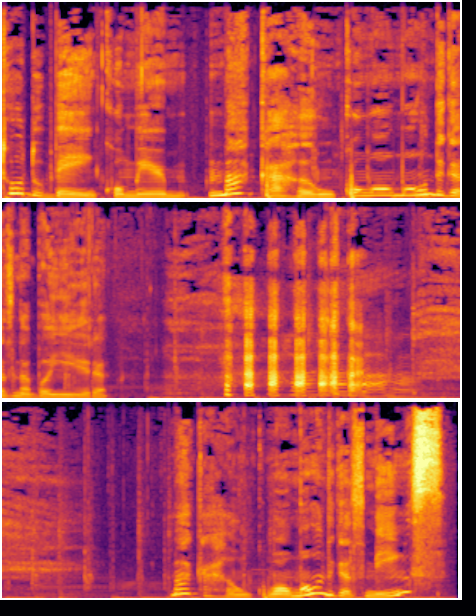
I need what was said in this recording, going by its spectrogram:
Tudo bem comer macarrão com almôndegas na banheira. macarrão com almôndegas means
